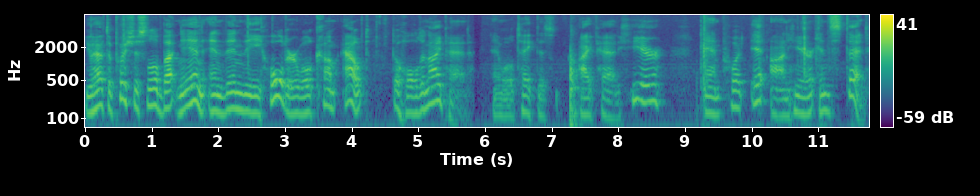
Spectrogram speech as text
you have to push this little button in and then the holder will come out to hold an iPad. And we'll take this iPad here and put it on here instead.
